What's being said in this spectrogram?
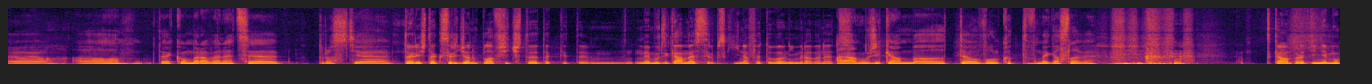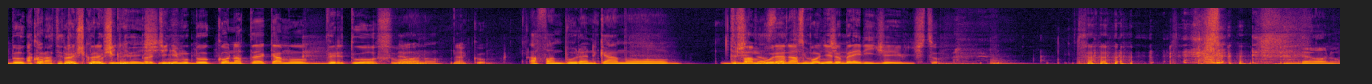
jo, jo. A to jako mravenec je prostě... To je když tak Srdžan Plavšič, to je taky ten, my mu říkáme srbský nafetovaný mravenec. A já mu říkám uh, Teo Volkot v Megaslevě. Kámo, proti němu byl, Akorát je pro, proti, proti němu byl Konate, kámo, virtuos, vole. Jo, no. Jako. A Van Buren, kámo, držitel Van Buren zlatýho aspoň je dobrý DJ, víš co. Jo, no.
